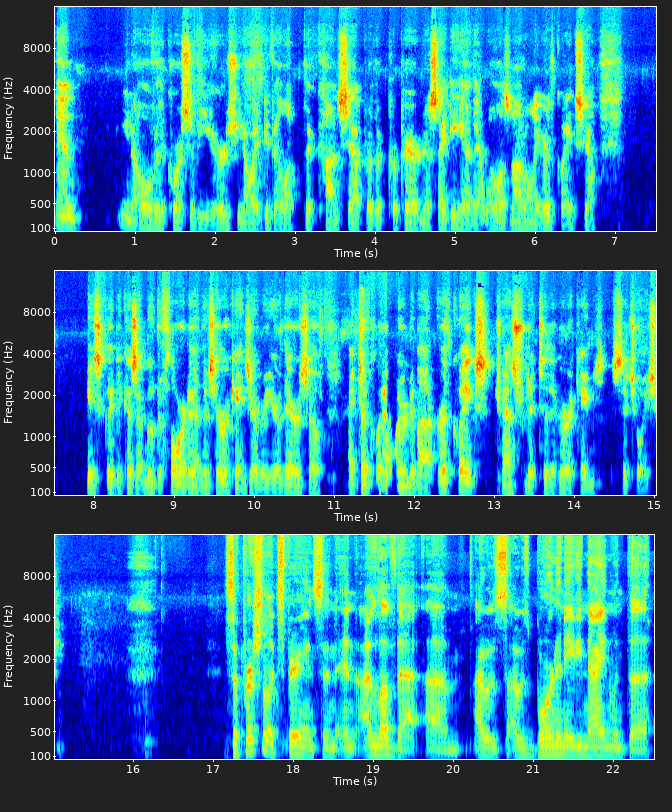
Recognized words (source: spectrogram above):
And, you know, over the course of years, you know, I developed the concept or the preparedness idea that, well, it's not only earthquakes, you know, basically because I moved to Florida and there's hurricanes every year there. So I took what I learned about earthquakes, transferred it to the hurricanes situation. So personal experience and and I love that. Um, I was I was born in '89 when the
